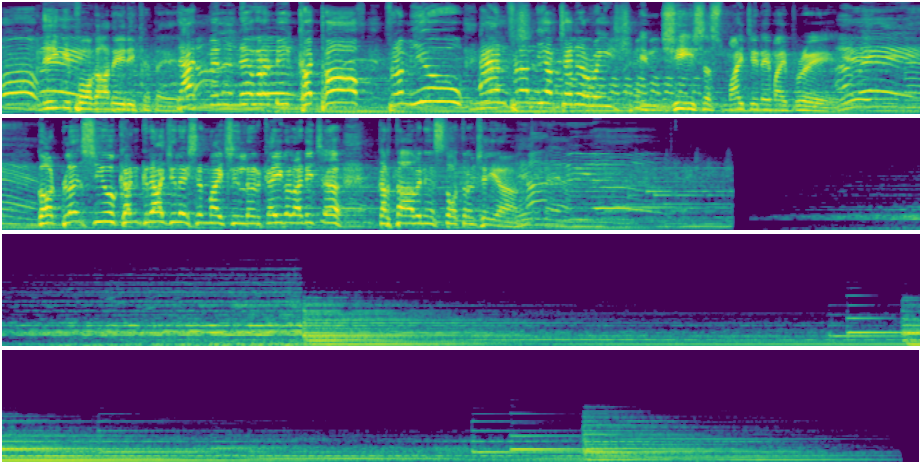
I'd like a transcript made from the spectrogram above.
നീങ്ങി പോകാതെ ഇരിക്കട്ടെ. That will never be cut off from you and from your generation in Jesus mighty name I pray amen God bless you. Congratulations my children. കൈകൾ അടിച്ച് കർത്താവിനെ സ്തോത്രം ചെയ്യാം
